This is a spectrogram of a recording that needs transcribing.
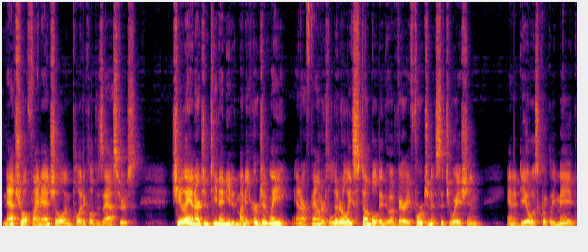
natural, financial, and political disasters. Chile and Argentina needed money urgently, and our founders literally stumbled into a very fortunate situation, and a deal was quickly made.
